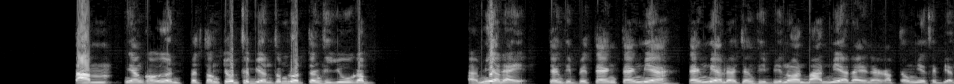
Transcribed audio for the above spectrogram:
ำตามอย่างเขาเอื่นเป็นต้องจดทะเบียนสมรสจังสิอยู่กับเมียใด จังสิไปแต่งแต่งเมียแต่งเมียแล้วจังสิไปนอนบ้านเมียใดนะครับต้องมีทะเบียน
